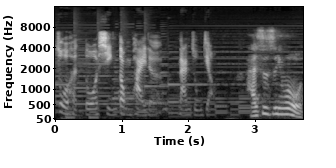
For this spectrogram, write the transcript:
做很多行动派的男主角。还是是因为我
